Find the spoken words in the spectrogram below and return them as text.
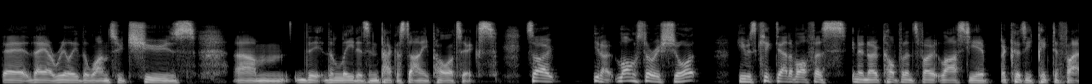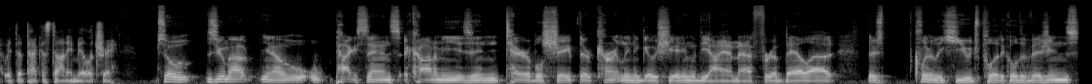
They they are really the ones who choose um, the the leaders in Pakistani politics. So you know, long story short, he was kicked out of office in a no confidence vote last year because he picked a fight with the Pakistani military. So zoom out, you know, Pakistan's economy is in terrible shape. They're currently negotiating with the IMF for a bailout. There's clearly huge political divisions.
